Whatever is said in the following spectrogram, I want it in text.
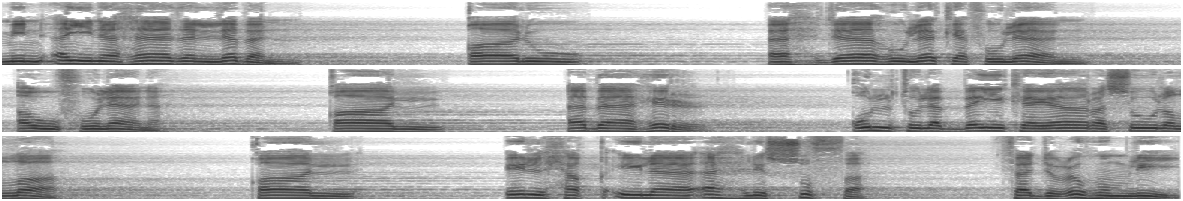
من أين هذا اللبن؟ قالوا أهداه لك فلان أو فلانة. قال أبا هر، قلت لبيك يا رسول الله. قال الحق إلى أهل الصفة فادعهم لي.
